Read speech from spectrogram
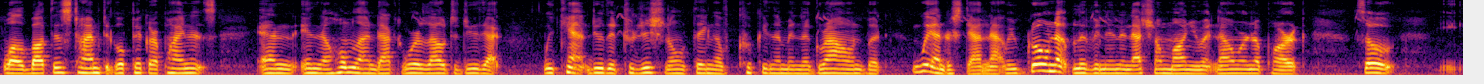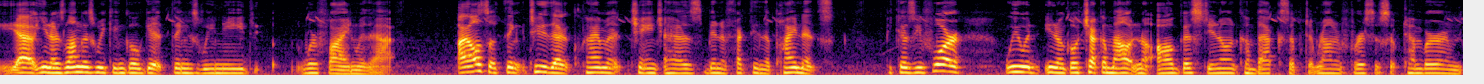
well, about this time to go pick our pine nuts and in the Homeland Act, we're allowed to do that. We can't do the traditional thing of cooking them in the ground, but we understand that. We've grown up living in a national monument. Now we're in a park. So, yeah, you know, as long as we can go get things we need, we're fine with that. I also think, too, that climate change has been affecting the pine nuts because before we would, you know, go check them out in August, you know, and come back September, around the 1st of September and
